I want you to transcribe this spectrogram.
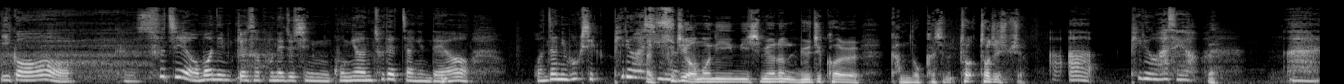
이거 그 수지 어머님께서 보내주신 공연 초대장인데요. 원장님 혹시 필요하시면 아니, 수지 어머님이시면은 뮤지컬 감독하시는 저, 저 주십시오. 아, 아 필요하세요? 네. 아,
